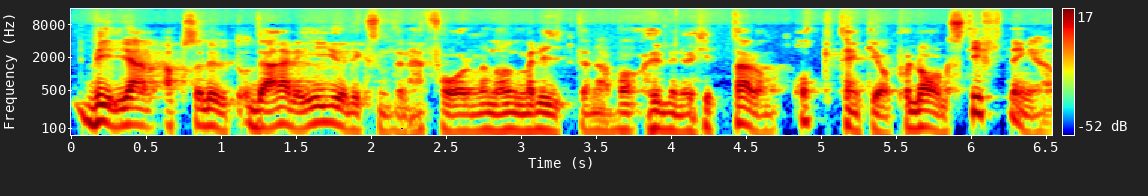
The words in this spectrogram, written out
viljan, absolut. Och där är ju liksom den här formen och meriterna, hur vi nu hittar dem. Och tänker jag på lagstiftningen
